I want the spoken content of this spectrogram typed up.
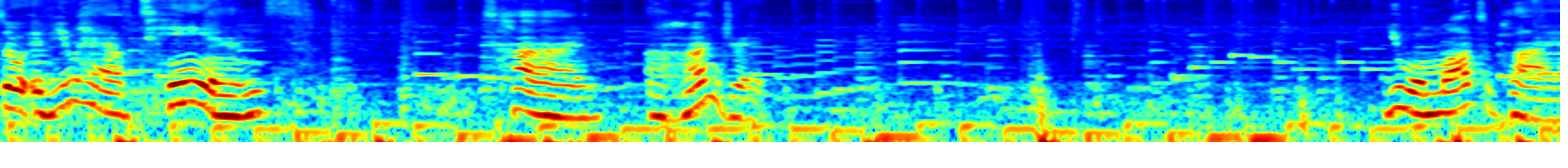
So if you have tens times a hundred, you will multiply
